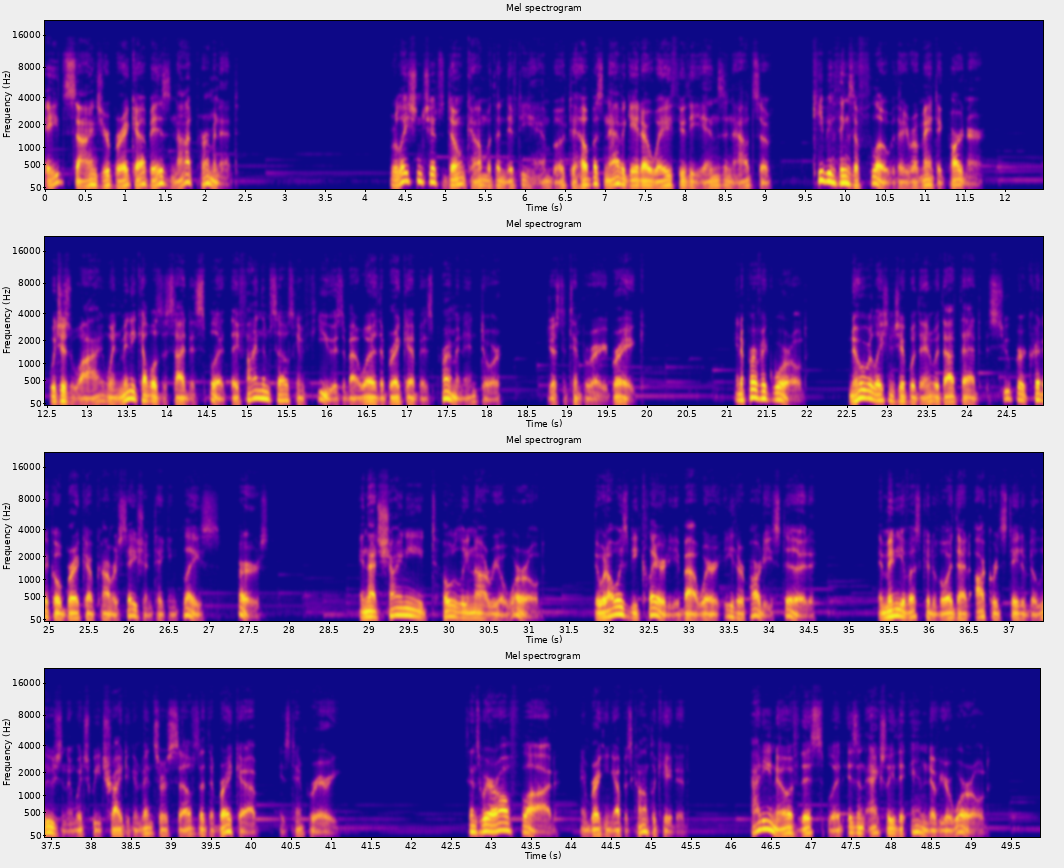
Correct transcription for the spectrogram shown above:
Eight signs your breakup is not permanent. Relationships don't come with a nifty handbook to help us navigate our way through the ins and outs of keeping things afloat with a romantic partner. Which is why, when many couples decide to split, they find themselves confused about whether the breakup is permanent or just a temporary break. In a perfect world, no relationship would end without that super critical breakup conversation taking place first. In that shiny, totally not real world, there would always be clarity about where either party stood. And many of us could avoid that awkward state of delusion in which we try to convince ourselves that the breakup is temporary. Since we are all flawed and breaking up is complicated, how do you know if this split isn't actually the end of your world,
